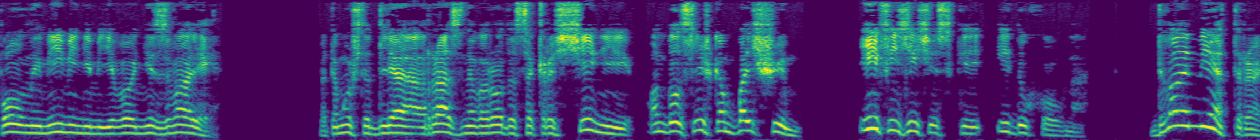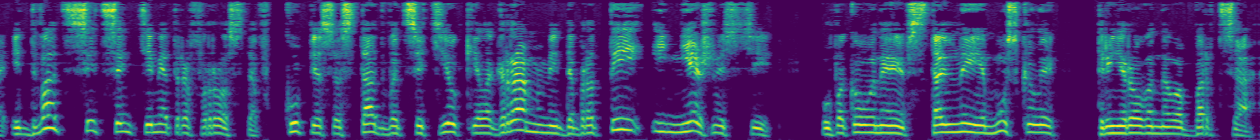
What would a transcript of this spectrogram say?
полным именем его не звали, потому что для разного рода сокращений он был слишком большим и физически, и духовно. Два метра и двадцать сантиметров роста в купе со ста двадцатью килограммами доброты и нежности, упакованные в стальные мускулы тренированного борца.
